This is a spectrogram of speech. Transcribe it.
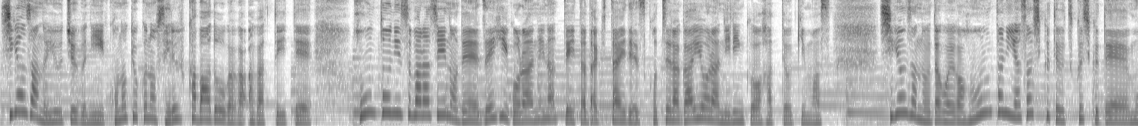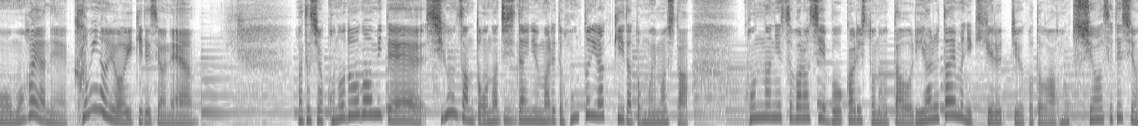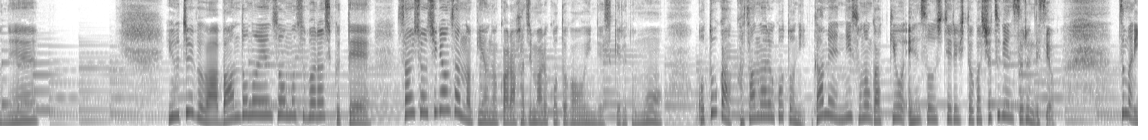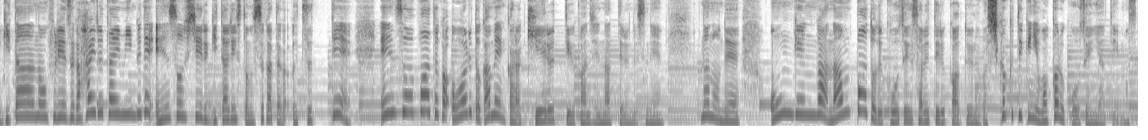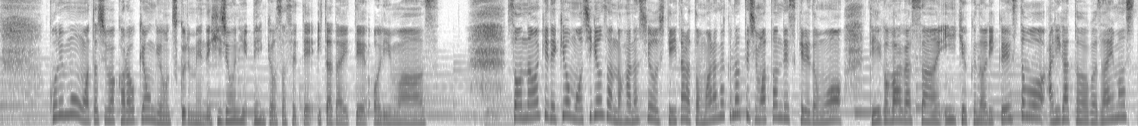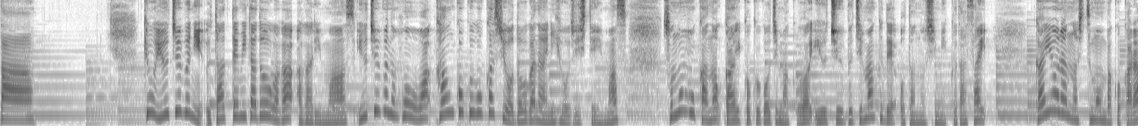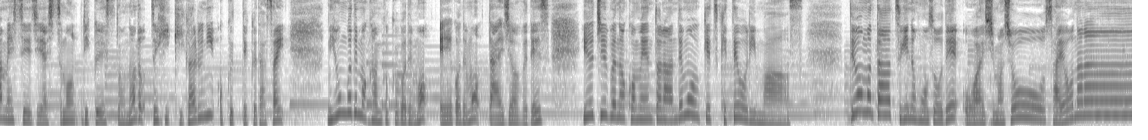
シギョンさんの YouTube にこの曲のセルフカバー動画が上がっていて本当に素晴らしいのでぜひご覧になっていただきたいです。こちら概要欄にリンクを貼っておきます。シギョンさんの歌声が本当に優しくて美しくてもうもはやね神の領域ですよね。私はこの動画を見てシギョンさんと同じ時代に生まれて本当にラッキーだと思いました。こんなに素晴らしいボーカリストの歌をリアルタイムに聴けるっていうことが本当幸せですよね。YouTube はバンドの演奏も素晴らしくて最初シギョンさんのピアノから始まることが多いんですけれども音が重なるごとに画面にその楽器を演奏している人が出現するんですよ。つまりギターのフレーズが入るタイミングで演奏しているギタリストの姿が映って演奏パートが終わると画面から消えるっていう感じになってるんですね。なので音源が何パートで構成されているかというのが視覚的にわかる構成になっています。これも私はカラオケ音源を作る面で非常に勉強させていただいております。そんなわけで今日もシギョンさんの話をしていたら止まらなくなってしまったんですけれどもディーゴ・バーガスさんいい曲のリクエストをありがとうございました。今日 YouTube に歌ってみた動画が上がります。YouTube の方は韓国語歌詞を動画内に表示しています。その他の外国語字幕は YouTube 字幕でお楽しみください。概要欄の質問箱からメッセージや質問、リクエストなどぜひ気軽に送ってください。日本語でも韓国語でも英語でも大丈夫です。YouTube のコメント欄でも受け付けております。ではまた次の放送でお会いしましょう。さようなら。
